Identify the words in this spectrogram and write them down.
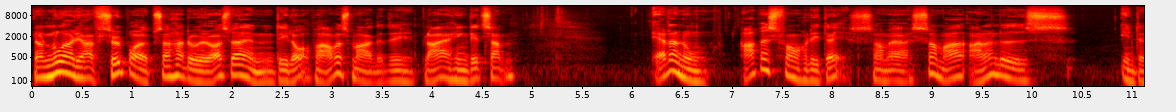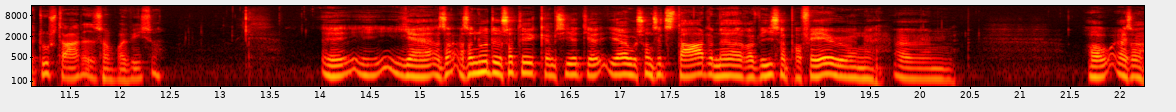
Når du nu har haft sølvbrøllup, så har du jo også været en del år på arbejdsmarkedet. Det plejer at hænge lidt sammen. Er der nogle arbejdsforhold i dag, som er så meget anderledes, end da du startede som revisor? Øh, ja, altså, altså nu er det jo så det, kan man sige, at jeg, jeg er jo sådan set startet med at revisor på Færøerne. Øh, og altså,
